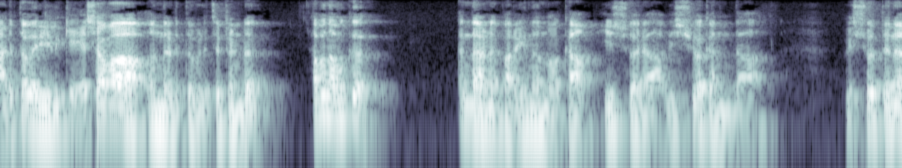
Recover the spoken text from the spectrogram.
അടുത്ത വരിയിൽ കേശവ എന്നെടുത്ത് വിളിച്ചിട്ടുണ്ട്. അപ്പൊ നമുക്ക് എന്താണ് പറയുന്നത് നോക്കാം. ഈശ്വര വിശ്വകന്ത വിശ്വത്തിന്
